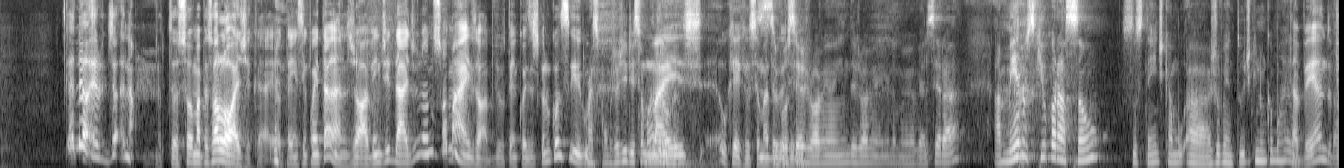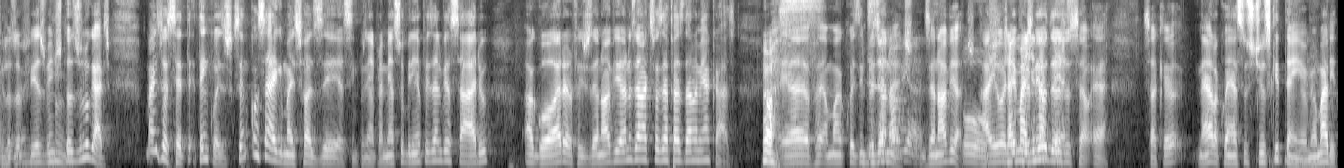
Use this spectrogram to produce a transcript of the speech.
Eu Não, eu, não, eu sou uma pessoa lógica. Eu tenho 50 anos. Jovem de idade, eu não sou mais, óbvio. Tem coisas que eu não consigo. Mas como já diria seu Madruga. Mas o que que o seu Se Madruga você é diria? jovem ainda, jovem ainda, amanhã velho será. A menos que o coração sustente que a, a juventude que nunca morrerá. Tá vendo? Tá Filosofias vêm de Hum. todos os lugares. Mas você te- tem coisas que você não consegue mais fazer, assim. Por exemplo, a minha sobrinha fez aniversário agora, ela fez 19 anos, ela quis fazer a festa dela na minha casa. Nossa. É, é uma coisa 19 impressionante. anos. 19 anos. Poxa, Aí eu olhei e falei, meu Deus do céu. É. Só que né, ela conhece os tios que tem, eu e meu marido.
